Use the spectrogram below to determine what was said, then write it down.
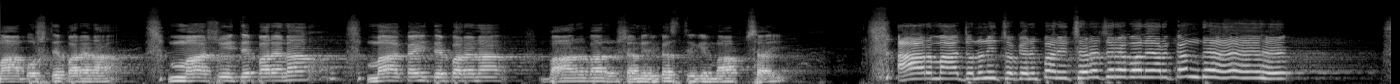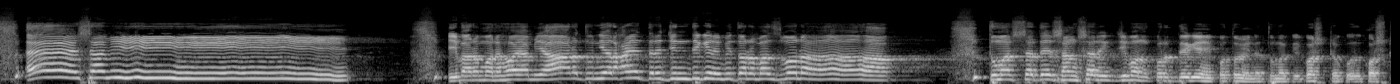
মা বসতে পারে না, মা শুইতে পারে না, মা খাইতে পারে না, বারবার স্বামীর কাছ থেকে মাপ চাই। আর মা জননী চোখের পানি ছেড়ে ছেড়ে বলে, আর কান্দে? স্বামী, এবার মনে হয় আমি আর দুনিয়ার হায়াতের জিন্দিগির ভিতর বাঁচব না। তোমার সাথে সাংসারিক জীবন করতে গিয়ে কতই না তোমাকে কষ্ট কষ্ট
